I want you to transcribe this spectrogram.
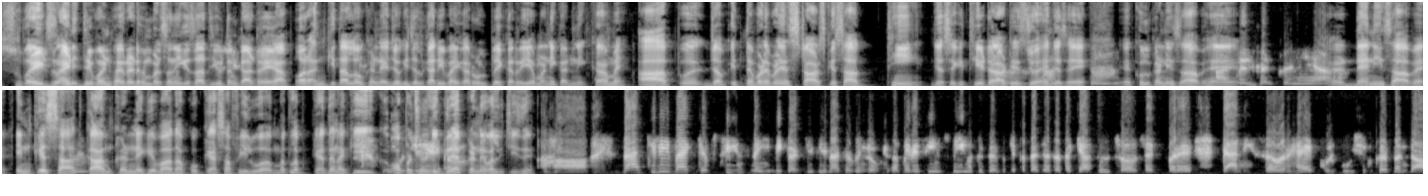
सुपर हिट्स 93.5 रेड एफएम पर सनी के साथ यूटन काट रहे हैं आप। और अंकिता लोखंडे, जो कि जलकारी बाई का रोल प्ले कर रही है मणिकर्णिका में। आप जब इतने बड़े बड़े स्टार्स के साथ थी जैसे कि थिएटर आर्टिस्ट जो हैं हाँ, जैसे हाँ। कुलकर्णी साहब हैं हाँ। डैनी साहब हैं इनके साथ हम्म। काम करने के बाद आपको कैसा फील हुआ मतलब कहते हैं ना कि अपॉर्चुनिटी ग्रैब करने वाली चीज़ें हाँ एक्चुअली मैं जब सीन्स नहीं भी करती थी ना जब इन लोगों के साथ मेरे सीन्स नहीं होते थे मुझे पता चलता था कि अतुल सर सेट पर है डैनी सर है Kulbhushan Kharbanda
